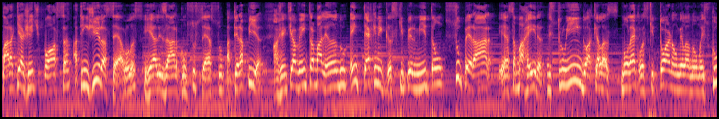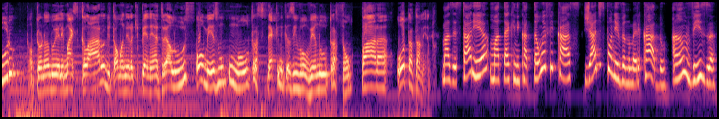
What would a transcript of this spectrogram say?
para que a gente possa atingir as células e realizar com sucesso a terapia. A gente já vem trabalhando em técnicas que permitam superar essa barreira, destruindo aquelas moléculas que tornam o melanoma escuro, então, tornando ele mais claro de tal maneira que penetre a luz, ou mesmo com outras técnicas envolvendo ultrassom para o tratamento. Mas estaria uma técnica tão eficaz já disponível no mercado? A Anvisa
